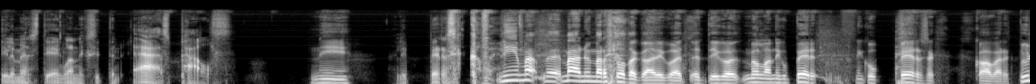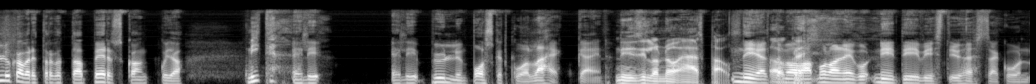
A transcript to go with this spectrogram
ilmeisesti englanniksi sitten ass pals, Niin. eli persekaveri. Niin, mä, mä- en ymmärrä tuotakaan, niinku, että et, niinku, me ollaan niinku, per, niinku persekaverit. Pyllykaverit tarkoittaa perskankkuja, Mitä? eli, eli pyllyn posket, kun on lähekkäin. Niin silloin ne on ass pals. Niin, että Okei. me ollaan, me ollaan niinku niin tiiviisti yhdessä kuin,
